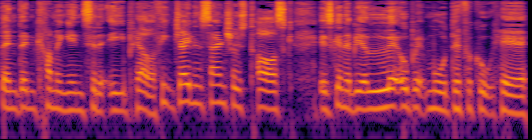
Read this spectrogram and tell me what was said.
than, than coming into the EPL. I think Jadon Sancho's task is going to be a little bit more difficult here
